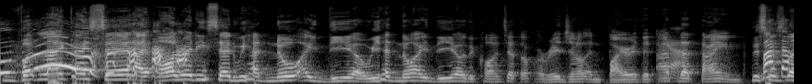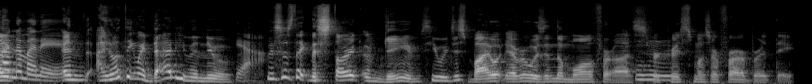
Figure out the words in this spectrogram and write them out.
but like I said, I already said we had no idea. We had no idea of the concept of original and pirated at Yeah. that time. This Bata was like, naman eh. and I don't think my dad even knew. Yeah. This was like the start of games. He would just buy whatever was in the mall for us Mm-hmm. for Christmas or for our birthday.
